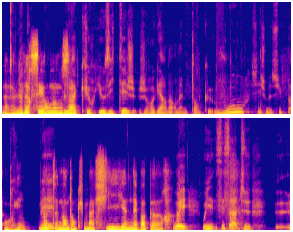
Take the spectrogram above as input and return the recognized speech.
le verset 11. La curiosité, je, regarde en même temps que vous, si je ne me suis pas trompée. Maintenant donc ma fille, n'aie pas peur. Oui, oui, c'est ça. Euh,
